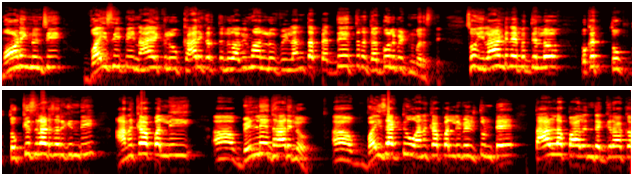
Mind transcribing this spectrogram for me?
మార్నింగ్ నుంచి వైసీపీ నాయకులు కార్యకర్తలు అభిమానులు వీళ్ళంతా పెద్ద ఎత్తున గగ్గోలు పెట్టిన పరిస్థితి. సో ఇలాంటి నేపథ్యంలో ఒక తొక్కిసలాట జరిగింది. అనకాపల్లి వెళ్ళే వెళ్ళే దారిలో వైజాగ్ టు అనకాపల్లి వెళ్తుంటే తాళ్ళపాలెం దగ్గర ఒక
